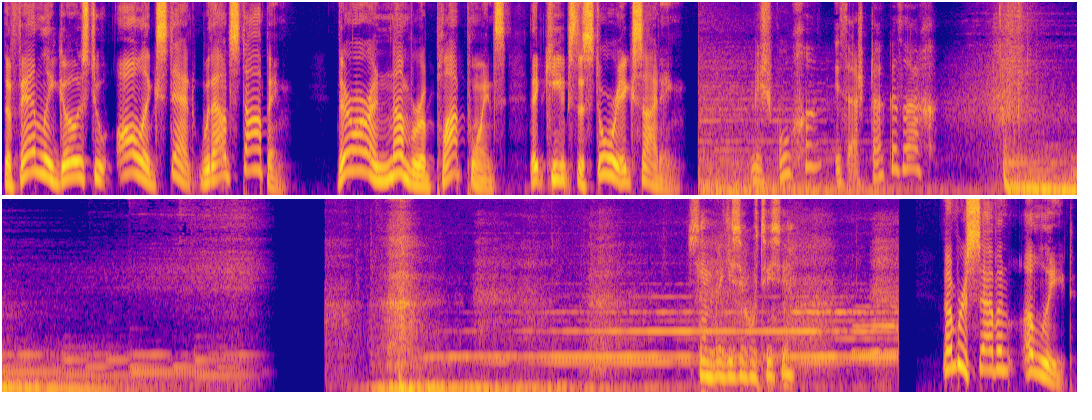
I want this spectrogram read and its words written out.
the family goes to all extent without stopping. There are a number of plot points that keeps the story exciting. Starke Sache. Siempre quise justicia. Number 7. Elite.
